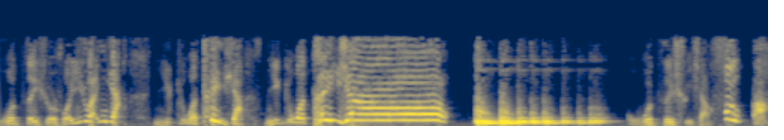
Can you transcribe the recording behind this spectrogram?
伍子胥说：“冤家，你给我退下！你给我退下！”伍子胥想疯了。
